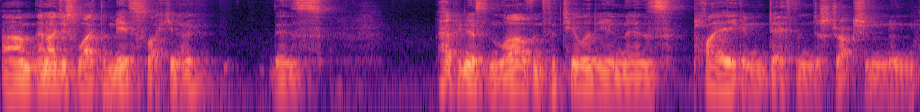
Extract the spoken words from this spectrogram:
Um, and I just like the myths, like you know, there's happiness and love and fertility, and there's plague and death and destruction, and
